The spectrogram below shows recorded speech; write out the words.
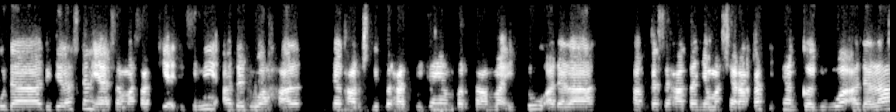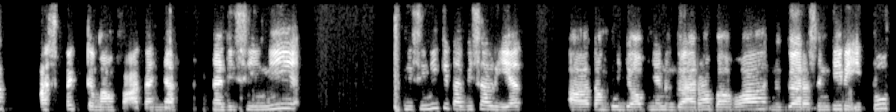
udah dijelaskan ya sama Satya di sini ada dua hal yang harus diperhatikan. Yang pertama itu adalah hak kesehatannya masyarakat, yang kedua adalah aspek kemanfaatannya. Nah di sini di sini kita bisa lihat uh, tanggung jawabnya negara bahwa negara sendiri itu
